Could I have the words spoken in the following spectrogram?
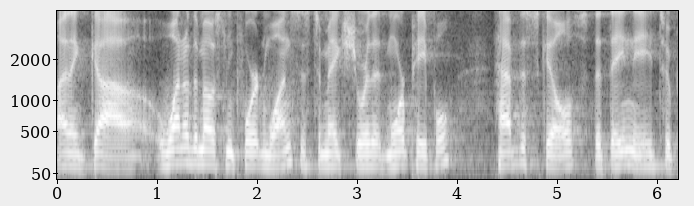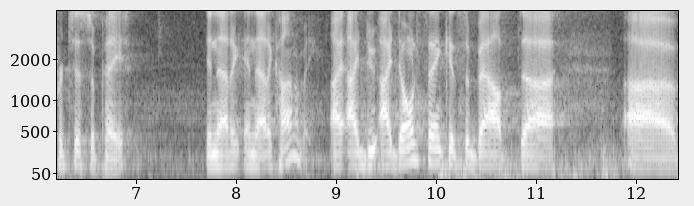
I think uh, one of the most important ones is to make sure that more people have the skills that they need to participate in that in that economy. I, I do. I don't think it's about. Uh, uh,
